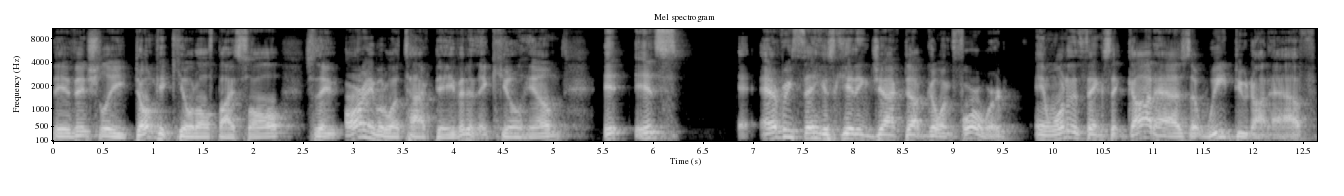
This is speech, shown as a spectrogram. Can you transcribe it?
they eventually don't get killed off by Saul, so they are able to attack David and they kill him. It it's everything is getting jacked up going forward. And one of the things that God has that we do not have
